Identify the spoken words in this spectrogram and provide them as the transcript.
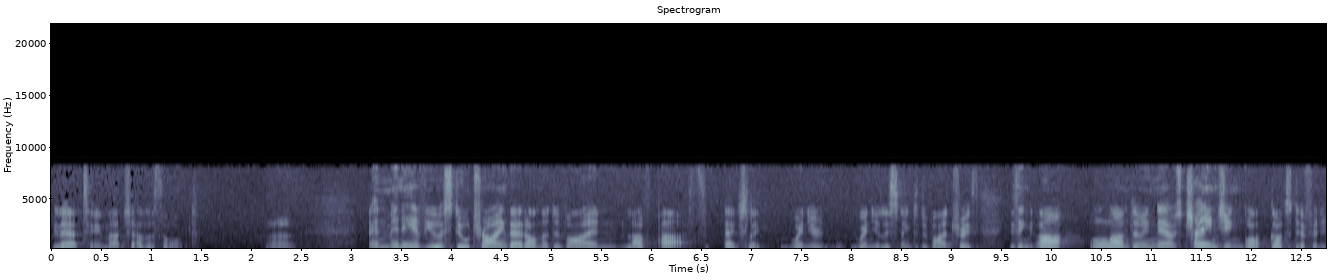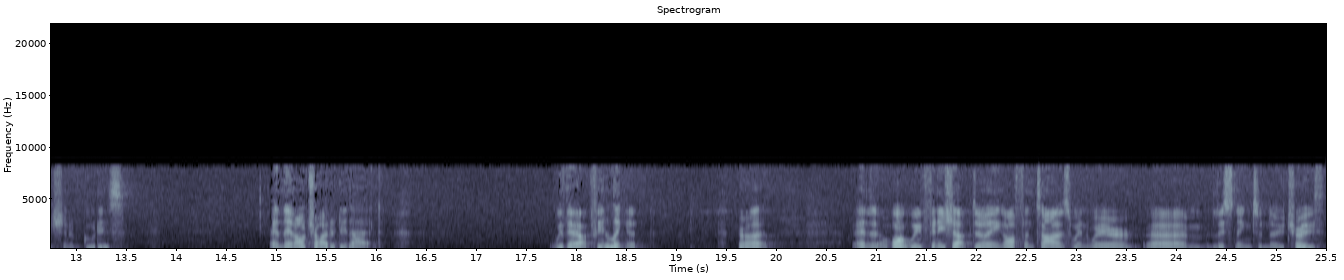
without too much other thought. Right? And many of you are still trying that on the divine love path, actually, when you're, when you're listening to divine truth. You think, oh, all I'm doing now is changing what God's definition of good is, and then I'll try to do that without feeling it, right? And what we finish up doing oftentimes when we're um, listening to new truth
